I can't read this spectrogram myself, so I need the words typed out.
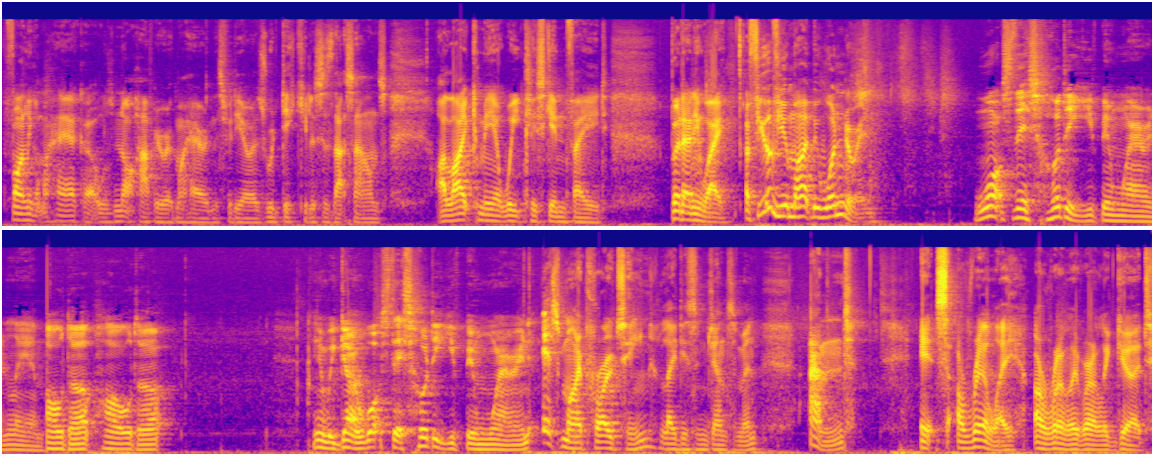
Finally got my haircut. I was not happy with my hair in this video, as ridiculous as that sounds. I like me a weekly skin fade. But anyway, a few of you might be wondering, what's this hoodie you've been wearing, Liam? Hold up, hold up. Here we go. What's this hoodie you've been wearing? It's MyProtein, ladies and gentlemen, and it's a really, a really, really good.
